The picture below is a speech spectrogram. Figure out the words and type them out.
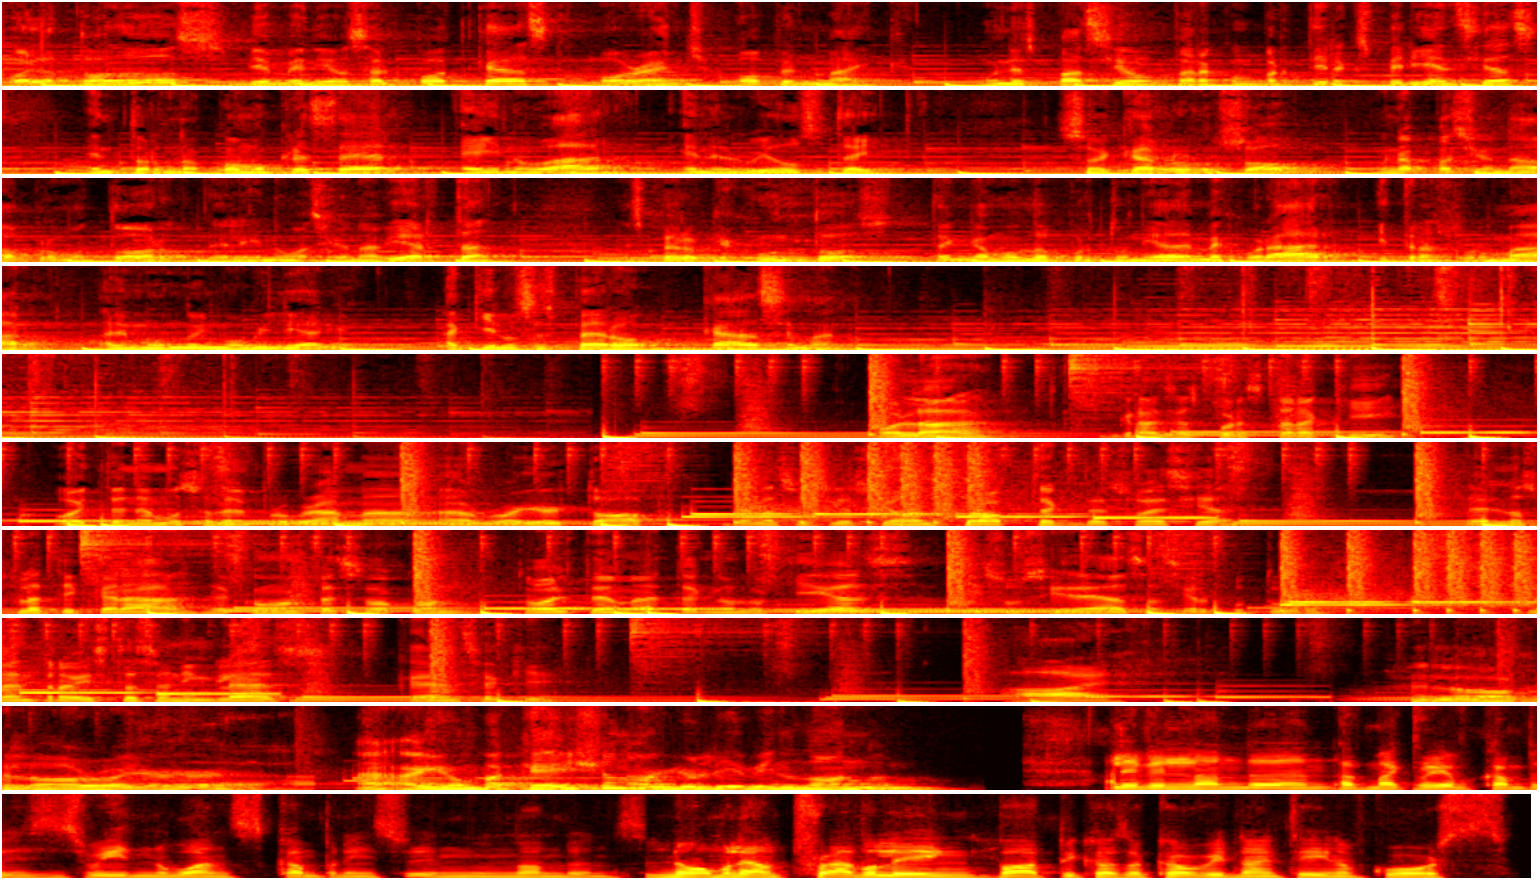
Hola a todos, bienvenidos al podcast Orange Open Mic, un espacio para compartir experiencias en torno a cómo crecer e innovar en el real estate. Soy Carlos Rousseau, un apasionado promotor de la innovación abierta. Espero que juntos tengamos la oportunidad de mejorar y transformar al mundo inmobiliario. Aquí los espero cada semana. Hola, gracias por estar aquí. Hoy tenemos en el programa a Roger Top de la Asociación PropTech de Suecia. Él nos platicará de cómo empezó con todo el tema de tecnologías y sus ideas hacia el futuro. La entrevista es en inglés, quédense aquí. Hi. Hello, hello Roger. Are you on vacation or you live in London? I live in London, have my three of companies in Sweden, one companies in London. Normally I'm traveling, but because of COVID 19, of course,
